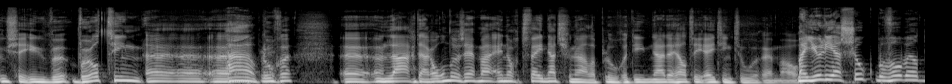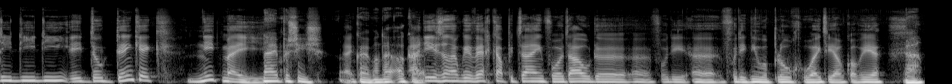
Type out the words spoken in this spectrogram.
UCU Wo- World Team eh, eh, Ah, ploegen. Eh, een laag daaronder, zeg maar. En nog twee nationale ploegen die naar de Healthy 18 Tour eh, mogen. Maar Julia Soek bijvoorbeeld, die. die, die... Die doet denk ik niet mee hier. Nee, precies. Oké, Nee. want. Ja, die is dan ook weer wegkapitein voor het oude, eh, voor, die, eh, voor die nieuwe ploeg. Hoe heet die ook alweer? Ja.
